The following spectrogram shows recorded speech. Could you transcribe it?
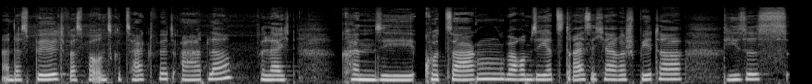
an das Bild, was bei uns gezeigt wird, Adler. Vielleicht können Sie kurz sagen, warum Sie jetzt 30 Jahre später dieses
